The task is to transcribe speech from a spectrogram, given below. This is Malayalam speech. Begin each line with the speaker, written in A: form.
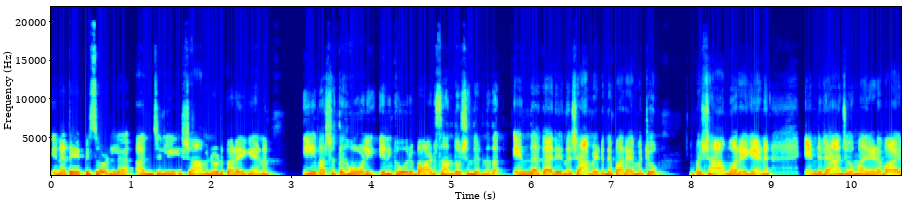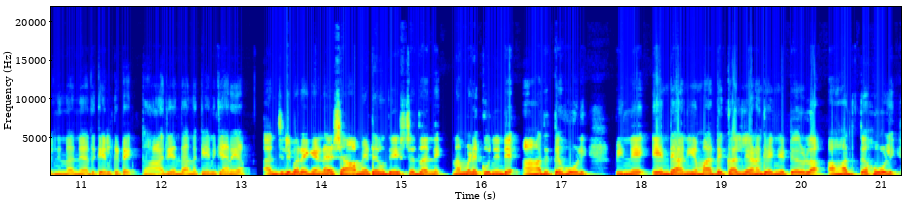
A: ഇന്നത്തെ എപ്പിസോഡിൽ അഞ്ജലി ശ്യാമിനോട് പറയുകയാണ് ഈ വർഷത്തെ ഹോളി എനിക്ക് ഒരുപാട് സന്തോഷം തരുന്നതാ. എന്താ കാര്യം എന്ന് ശ്യാമേട്ടന് പറയാൻ പറ്റുമോ അപ്പോൾ ശ്യാമ പറയുകയാണ് എന്റെ രാജകുമാരിയുടെ വായിൽ നിന്ന് തന്നെ അത് കേൾക്കട്ടെ. കാര്യം എന്താണെന്നൊക്കെ എനിക്കറിയാം. അഞ്ജലി പറയുകയാണ് ശ്യാമേട്ടൻ ഉദ്ദേശിച്ചത് തന്നെ നമ്മുടെ കുഞ്ഞിന്റെ ആദ്യത്തെ ഹോളി. പിന്നെ എന്റെ അനിയന്മാരുടെ കല്യാണം കഴിഞ്ഞിട്ടുള്ള ആദ്യത്തെ ഹോളി.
